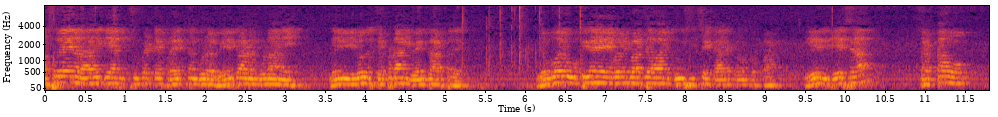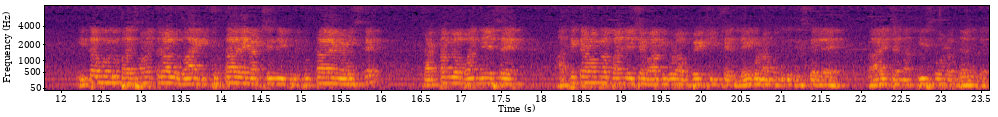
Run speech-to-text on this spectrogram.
అసలైన రాజకీయాన్ని చూపెట్టే ప్రయత్నం కూడా వెనుకాడడం కూడా అని నేను ఈరోజు చెప్పడానికి వెనుకాడతలేదు. ఎవరు ఉట్టిగానే ఎవరిని పడితే వారిని దూషించే కార్యక్రమంతో పాటు ఏది చేసినా చట్టం ఇంతకుముందు పది సంవత్సరాలు వారికి చుట్టాలై నడిచింది ఇప్పుడు చుట్టాలై నడిస్తే చట్టంలో పనిచేసే అతిక్రమంగా పనిచేసే వారిని కూడా ఉపేక్షించేది లేకుండా ముందుకు తీసుకెళ్ళే కార్యాచరణ తీసుకోవడం జరుగుతుంది.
